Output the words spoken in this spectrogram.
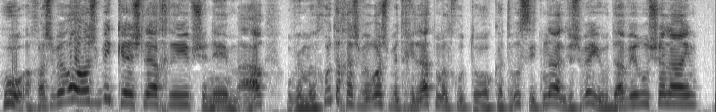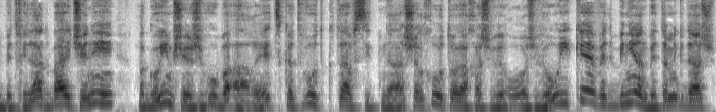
הוא אחשורוש ביקש להחריב, שנאמר, ובמלכות אחשורוש בתחילת מלכותו כתבו שטנה על יושבי יהודה וירושלים. בתחילת בית שני, הגויים שישבו בארץ כתבו את כתב שטנה, שלחו אותו לאחשורוש, והוא עיכב את בניין בית המקדש.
